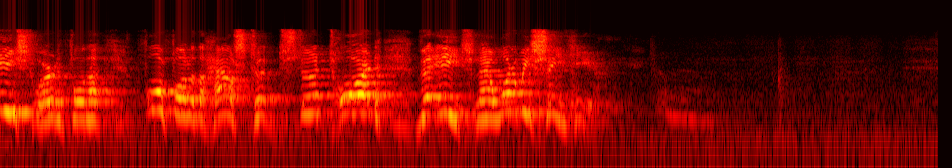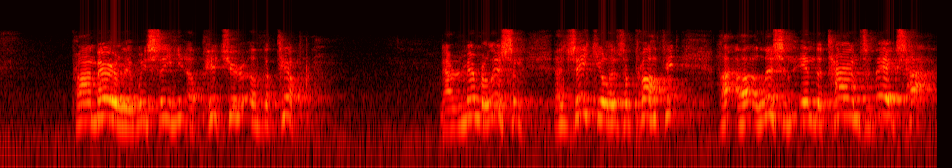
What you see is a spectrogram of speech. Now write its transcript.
eastward, for the forefront of the house stood, toward the east. Now, what do we see here? Primarily, we see a picture of the temple. Now, remember, listen, Ezekiel is a prophet. Uh, uh listen, in the times of exile.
